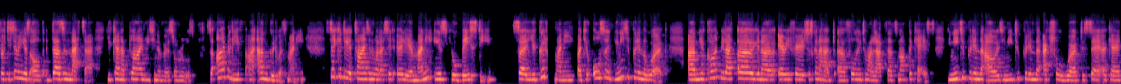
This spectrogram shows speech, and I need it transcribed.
57 years old, it doesn't matter. You can apply these universal rules. So I believe I am good with money. Secondly, it ties in what I said earlier. Money is your bestie. So you're good with money, but you also you need to put in the work. Um, you can't be like, oh, you know, airy fairy is just going to uh, fall into my lap. That's not the case. You need to put in the hours. You need to put in the actual work to say, okay,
